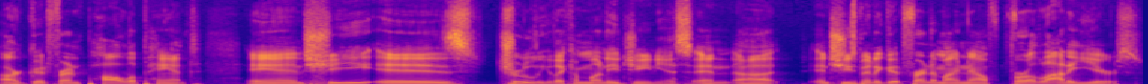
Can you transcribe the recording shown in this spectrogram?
our good friend Paula Pant, and she is truly like a money genius, and uh, and she's been a good friend of mine now for a lot of years.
